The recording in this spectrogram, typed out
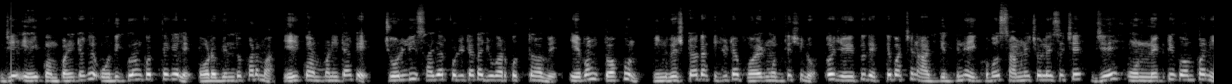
যে এই কোম্পানিটাকে অধিগ্রহণ করতে গেলে অরবিন্দ ফার্মা এই কোম্পানিটাকে চল্লিশ হাজার কোটি টাকা জোগাড় করতে হবে। এবং তখন ইনভেস্টররা কিছুটা ভয়ের মধ্যে ছিল। তো যেহেতু দেখতে পাচ্ছেন, আজকের দিনে এই খবর সামনে চলে এসেছে যে অন্য একটি কোম্পানি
